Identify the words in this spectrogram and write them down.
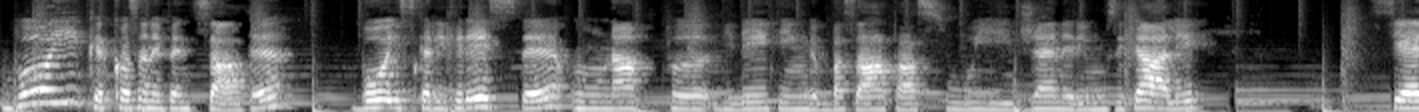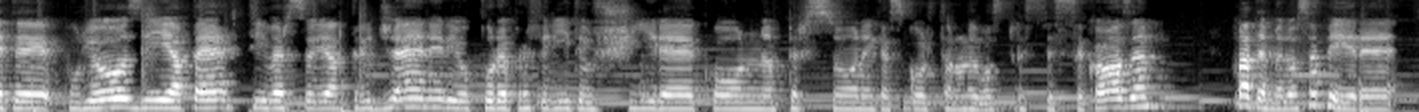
Voi che cosa ne pensate? Voi scarichereste un'app di dating basata sui generi musicali? Siete curiosi, aperti verso gli altri generi oppure preferite uscire con persone che ascoltano le vostre stesse cose? Fatemelo sapere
